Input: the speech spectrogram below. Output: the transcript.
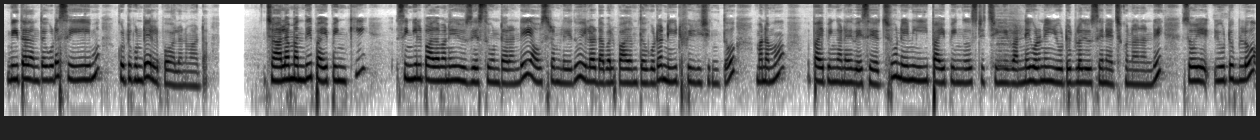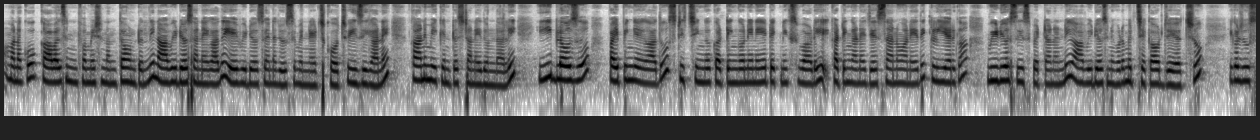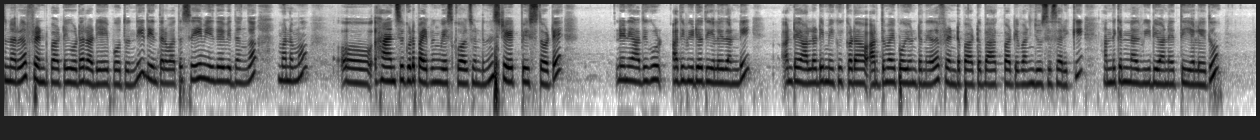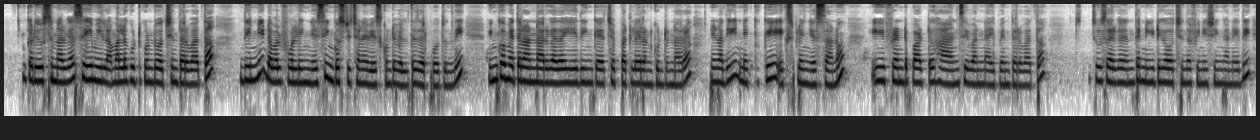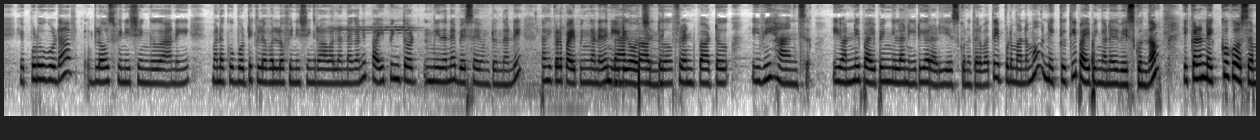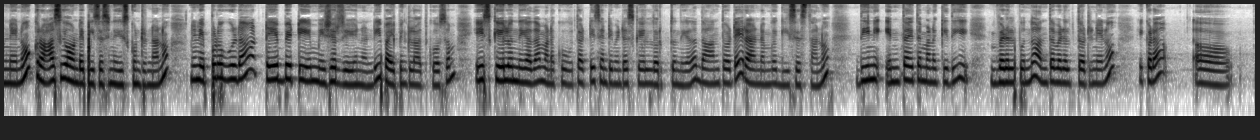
మిగతాదంతా కూడా సేమ్ కొట్టుకుంటూ వెళ్ళిపోవాలన్నమాట. చాలామంది పైపింగ్కి సింగిల్ పాదం అనేది యూజ్ చేస్తూ ఉంటారండి. అవసరం లేదు. ఇలా డబల్ పాదంతో కూడా నీట్ ఫినిషింగ్తో మనము పైపింగ్ అనేది వేసేయచ్చు. నేను ఈ పైపింగ్ స్టిచ్చింగ్ ఇవన్నీ కూడా నేను యూట్యూబ్లో చూసే నేర్చుకున్నానండి. సో యూట్యూబ్లో మనకు కావాల్సిన ఇన్ఫర్మేషన్ అంతా ఉంటుంది. నా వీడియోస్ అనే కాదు ఏ వీడియోస్ అయినా చూసి మీరు నేర్చుకోవచ్చు ఈజీగానే. కానీ మీకు ఇంట్రెస్ట్ అనేది ఉండాలి. ఈ బ్లౌజ్ పైపింగే కాదు స్టిచ్చింగ్ కటింగ్. నేను ఏ టెక్నిక్స్ వాడి కటింగ్ అనేది చేస్తాను అనేది క్లియర్గా వీడియోస్ తీసి పెట్టానండి. ఆ వీడియోస్ని కూడా మీరు చెక్అవుట్ చేయొచ్చు. ఇక్కడ చూస్తున్నారుగా ఫ్రంట్ పార్టీ కూడా రెడీ అయిపోతుంది. దీని తర్వాత సేమ్ ఇదే విధంగా మనము హ్యాండ్స్కి కూడా పైపింగ్ వేసుకోవాల్సి ఉంటుంది స్ట్రేట్ పీస్ తోటే. నేను అది కూడా అది వీడియో తీయలేదండి. అంటే ఆల్రెడీ మీకు ఇక్కడ అర్థమైపోయి ఉంటుంది కదా ఫ్రంట్ పార్ట్ బ్యాక్ పార్ట్ ఇవన్నీ చూసేసరికి. అందుకే నేను అది వీడియో అనేది తీయలేదు. ఇక్కడ చూస్తున్నారుగా సేమ్ ఇలా మళ్ళీ కుట్టుకుంటూ వచ్చిన తర్వాత దీన్ని డబల్ ఫోల్డింగ్ చేసి ఇంకో స్టిచ్ అనేది వేసుకుంటూ వెళ్తే సరిపోతుంది. ఇంకో మెథడ్ అన్నారు కదా ఏది ఇంకా చెప్పట్లేరు అనుకుంటున్నారా? నేను అది నెక్కి ఎక్స్ప్లెయిన్ చేస్తాను. ఈ ఫ్రంట్ పార్ట్ హ్యాండ్స్ ఇవన్నీ అయిపోయిన తర్వాత చూసారు కదా ఎంత నీట్గా వచ్చిందో ఫినిషింగ్ అనేది. ఎప్పుడు కూడా బ్లౌజ్ ఫినిషింగ్ అని మనకు బొటిక్ లెవెల్లో ఫినిషింగ్ రావాలన్నా కానీ పైపింగ్తో మీదనే బెస్ అయి ఉంటుందండి. నాకు ఇక్కడ పైపింగ్ అనేది నీట్గా వచ్చింది. ఫ్రంట్ పార్ట్ ఇవి హ్యాండ్స్. ఇవన్నీ పైపింగ్ ఇలా నీట్గా రెడీ చేసుకున్న తర్వాత ఇప్పుడు మనము నెక్కి పైపింగ్ అనేది వేసుకుందాం. ఇక్కడ నెక్ కోసం నేను క్రాస్గా ఉండే పీసెస్ని తీసుకుంటున్నాను. నేను ఎప్పుడు కూడా టేప్ పెట్టి ఏం మెజర్ చేయనండి పైపింగ్ క్లాత్ కోసం. ఈ స్కేల్ ఉంది కదా మనకు థర్టీ సెంటీమీటర్ స్కేల్ దొరుకుతుంది కదా దాంతో ర్యాండమ్గా గీసేస్తాను. దీని ఎంత అయితే మనకి ఇది వెడల్పు ఉందో అంత వెడల్పుతోటి నేను ఇక్కడ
